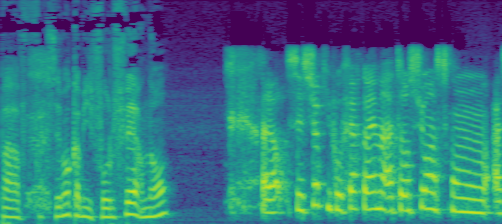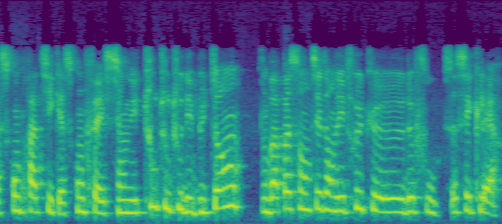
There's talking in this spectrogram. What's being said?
pas forcément comme il faut le faire, non? Alors, c'est sûr qu'il faut faire quand même attention à ce qu'on à pratique, à ce qu'on fait. Si on est tout tout tout débutant, on va pas se dans des trucs euh, de fou, ça c'est clair.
